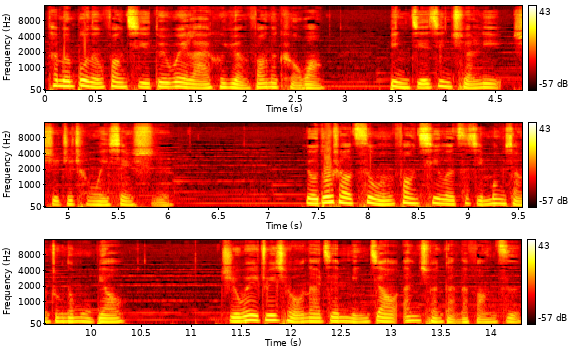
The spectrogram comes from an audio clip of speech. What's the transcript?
他们不能放弃对未来和远方的渴望，并竭尽全力使之成为现实。有多少次我们放弃了自己梦想中的目标？只为追求那间名叫安全感的房子，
